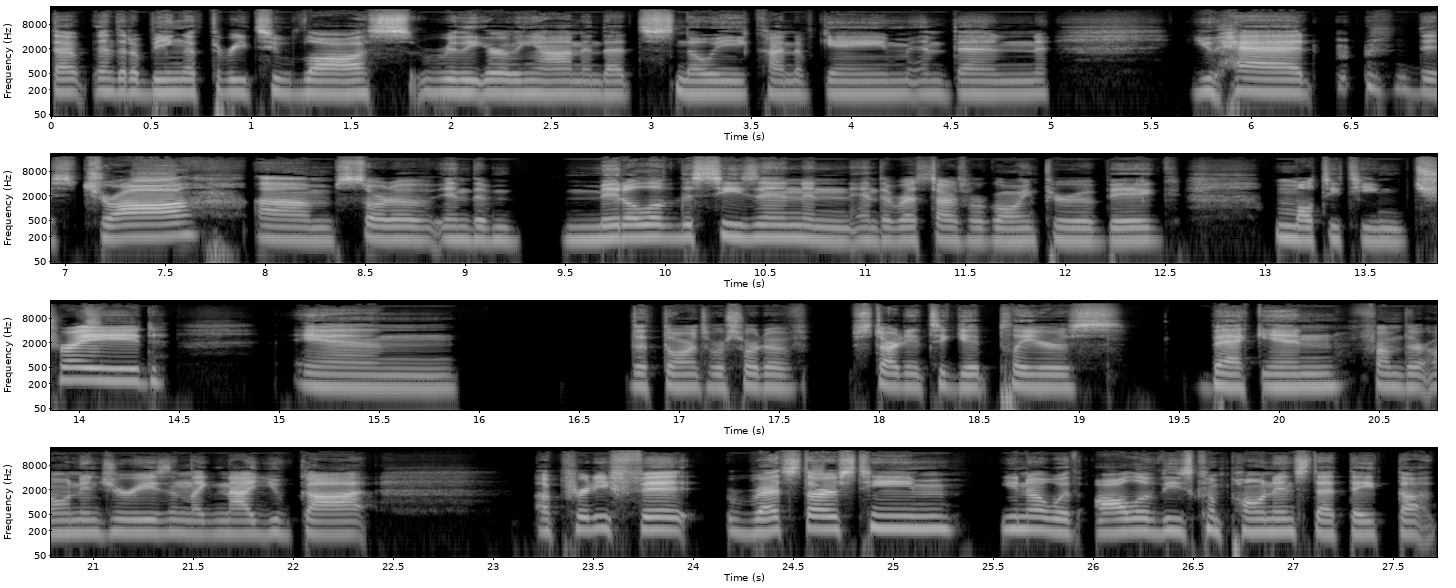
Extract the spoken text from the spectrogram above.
that ended up being a 3-2 loss really early on in that snowy kind of game and then you had this draw um sort of in the middle of the season and and the Red Stars were going through a big multi-team trade and the Thorns were sort of starting to get players back in from their own injuries and like now you've got a pretty fit Red Stars team, you know, with all of these components that they thought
